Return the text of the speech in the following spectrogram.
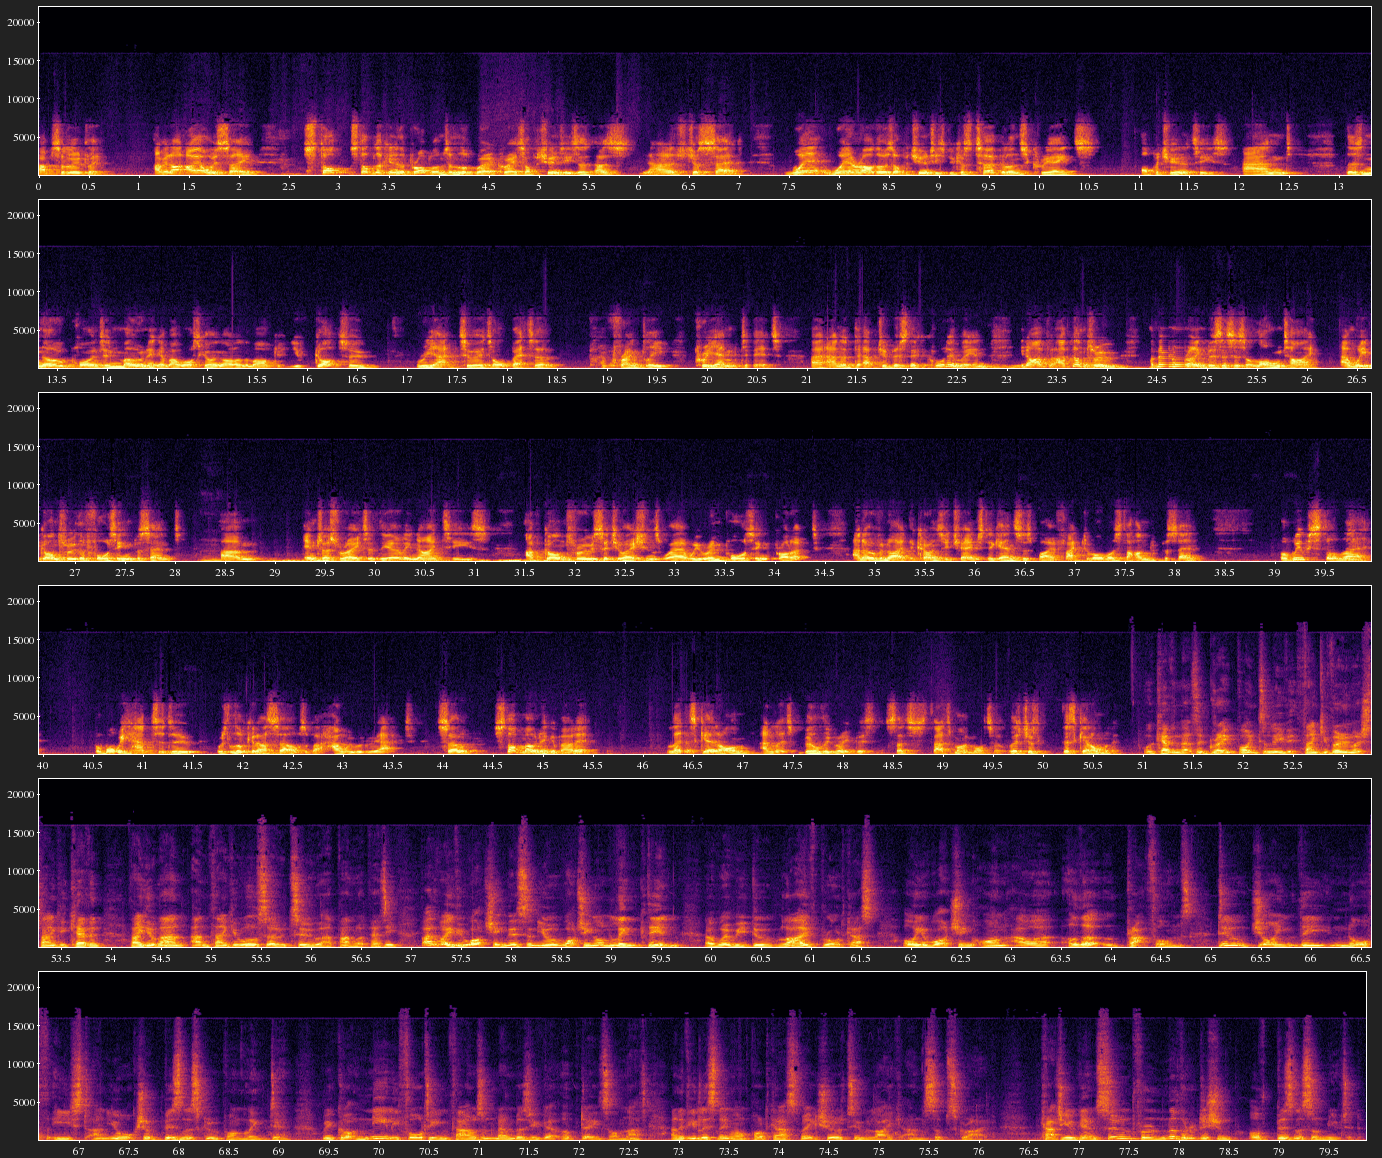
Absolutely. I mean, I, I always say, stop stop looking at the problems and look where it creates opportunities. As, as Alex just said, where where are those opportunities? Because turbulence creates opportunities, and there's no point in moaning about what's going on in the market. You've got to react to it, or better, frankly, preempt it and adapt your business accordingly. And you know, I've I've gone through. I've been running businesses a long time, and we've gone through the 14 percent um, interest rate of the early 90s. I've gone through situations where we were importing product and overnight the currency changed against us by a factor of almost 100%. But we were still there. But what we had to do was look at ourselves about how we would react. So stop moaning about it. Let's get on and let's build a great business. That's that's my motto. Let's just let's get on with it. Well, Kevin, that's a great point to leave it. Thank you very much. Thank you, Kevin. Thank you, man, and thank you also to uh, Pamela Petty. By the way, if you're watching this and you're watching on LinkedIn, uh, where we do live broadcast, or you're watching on our other platforms, do join the Northeast and Yorkshire Business Group on LinkedIn. We've got nearly 14,000 members. You get updates on that. And if you're listening on podcasts, make sure to like and subscribe. Catch you again soon for another edition of Business Unmuted.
